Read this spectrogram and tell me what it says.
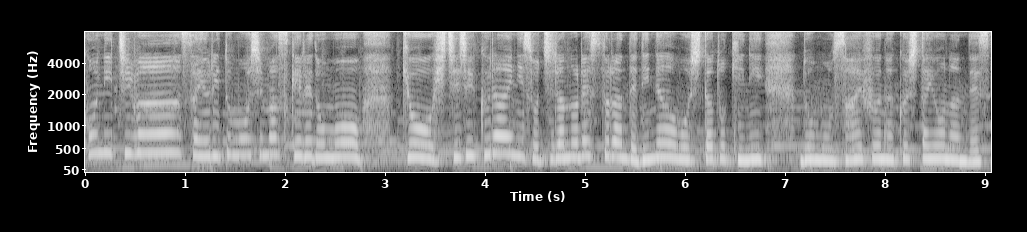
こんにちは、さゆりと申しますけれども、今日7時くらいにそちらのレストランでディナーをした時に、どうも財布なくしたようなんです。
